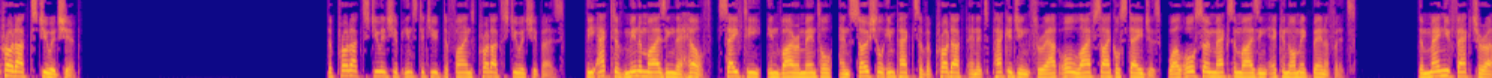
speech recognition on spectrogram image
Product stewardship The Product Stewardship Institute defines product stewardship as the act of minimizing the health, safety, environmental, and social impacts of a product and its packaging throughout all life cycle stages, while also maximizing economic benefits. The manufacturer,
